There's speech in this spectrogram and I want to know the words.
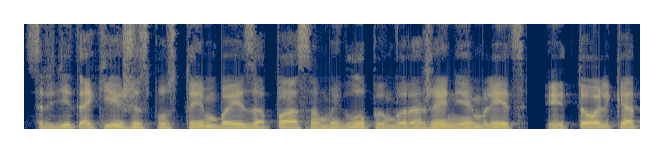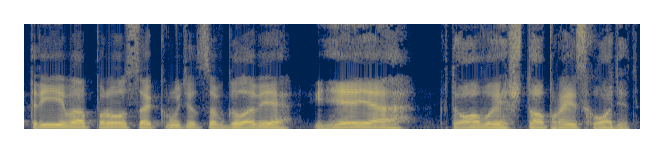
Среди таких же с пустым боезапасом и глупым выражением лиц, и только три вопроса крутятся в голове. «Где я? Кто вы? Что происходит?»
